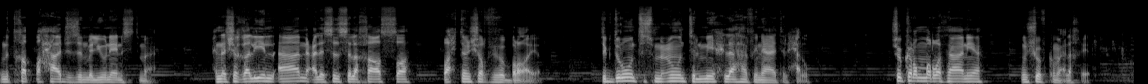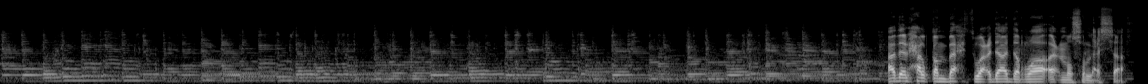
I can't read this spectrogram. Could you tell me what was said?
ونتخطى حاجز المليونين استماع. إحنا شغالين الآن على سلسلة خاصة راح تنشر في فبراير. تقدرون تسمعون تلميح لها في نهاية الحلقة. شكرا مرة ثانية ونشوفكم على خير. هذه الحلقة من بحث وإعداد الرائع منصور العساف.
